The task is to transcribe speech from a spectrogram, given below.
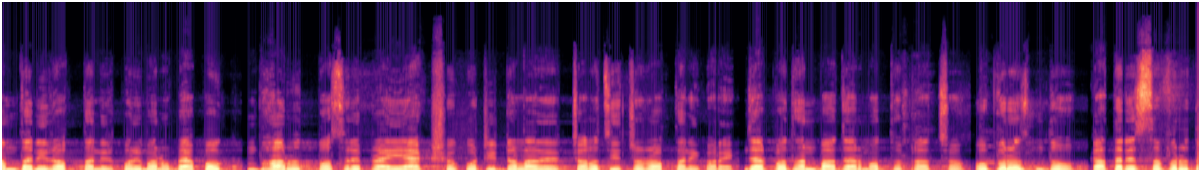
আমদানি রপ্তানির পরিমাণও ব্যাপক। ভারত বছরে প্রায় একশো কোটি ডলারের চলচ্চিত্র রপ্তানি করে, যার প্রধান বাজার মধ্যপ্রাচ্য। উপরন্ত কাতারের সফরত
